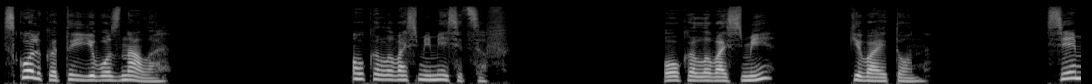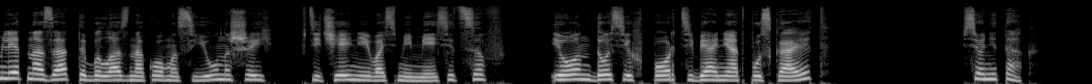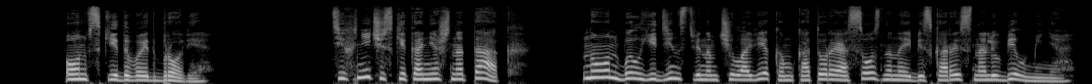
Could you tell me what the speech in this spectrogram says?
Сколько ты его знала? «Около восьми месяцев». «Около восьми?» — кивает он. «Семь лет назад ты была знакома с юношей в течение восьми месяцев, и он до сих пор тебя не отпускает?» «Все не так». Он вскидывает брови. Технически, конечно, так, но он был единственным человеком, который осознанно и бескорыстно любил меня.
